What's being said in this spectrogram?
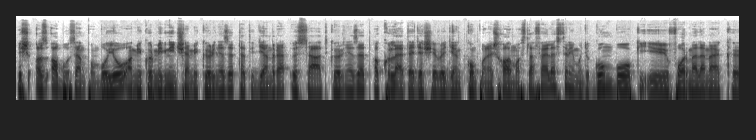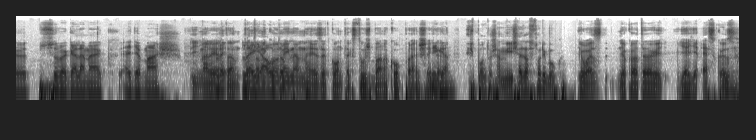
És az abból szempontból jó, amikor még nincs semmi környezet, tehát egy ilyen összeállt környezet, akkor lehet egyesével egy ilyen komponens halmazt lefejleszteni, mondjuk gombok, formelemek, szövegelemek, egyéb más így már értem. Le- Tehát amikor még nem helyezett kontextusban a komponenseidet. Igen. És pontosan mi is ez a storybook? Jó, ez gyakorlatilag egy, ugye egy eszköz,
